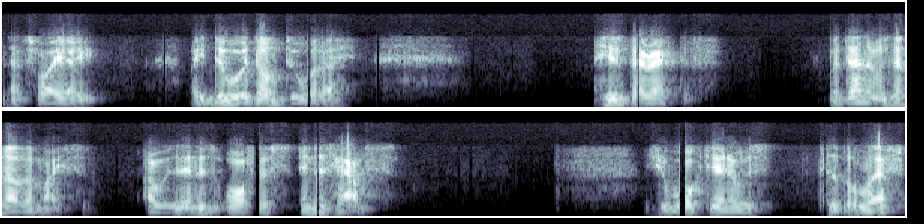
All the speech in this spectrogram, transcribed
That's why I, I do or don't do what I, his directive. But then there was another mice. I was in his office, in his house. As you walked in, it was to the left.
